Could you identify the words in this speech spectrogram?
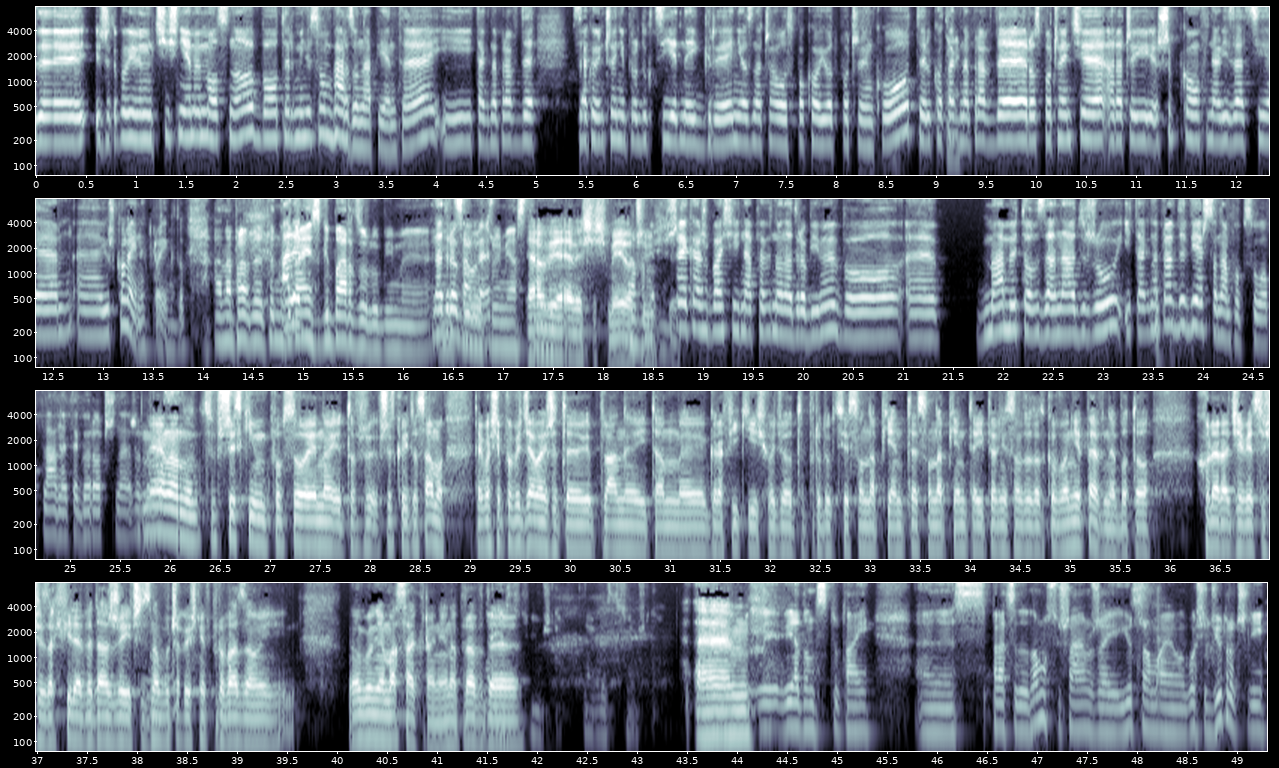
że tak powiem, ciśniemy mocno, bo terminy są bardzo napięte i tak naprawdę zakończenie produkcji jednej gry nie oznaczało spokoju, odpoczynku, tylko tak, tak naprawdę rozpoczęcie, a raczej szybką finalizację już kolejnych projektów. A naprawdę ten Ale Gdańsk bardzo lubimy, nadrobimy. całe Trójmiasto. Ja wiem, ja się śmieję oczywiście. Przekaż Basi na pewno nadrobimy, bo e, mamy to w zanadrzu i tak naprawdę wiesz, co nam popsuło plany tegoroczne. Nie, no, no, wszystkim popsuło jedno, to wszystko i to samo. Tak właśnie powiedziałeś, że te plany i tam e, grafiki, jeśli chodzi o te produkcje, są napięte, są napięte i pewnie są dodatkowo niepewne, bo to cholera nie wie, co się za chwilę wydarzy i czy znowu czegoś nie wprowadzą i no, ogólnie masakra, nie? Naprawdę. Um, Jadąc tutaj e, z pracy do domu, słyszałem, że jutro mają ogłosić, jutro, czyli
